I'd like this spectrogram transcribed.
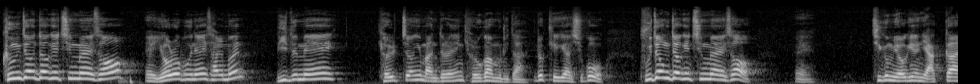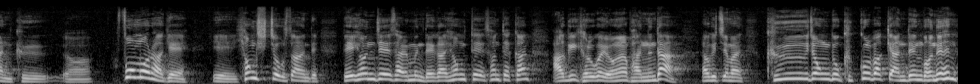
긍정적인 측면에서 예, 여러분의 삶은 믿음의 결정이 만들어낸 결과물이다. 이렇게 얘기하시고 부정적인 측면에서 예, 지금 여기는 약간 그 어, 포멀하게 예, 형식적으로 써는데 내 현재의 삶은 내가 형태 선택한 악의 결과 영향을 받는다라고 했지만 그 정도 그 꼴밖에 안 된 거는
